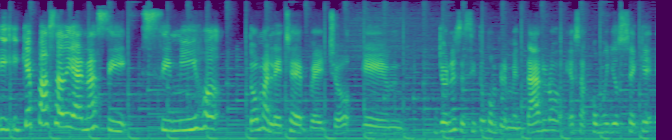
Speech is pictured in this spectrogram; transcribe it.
¿Y, qué pasa, Diana, si, si mi hijo toma leche de pecho? Em, yo necesito complementarlo, o sea, cómo yo sé que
